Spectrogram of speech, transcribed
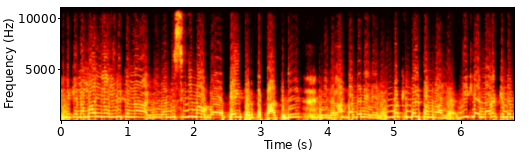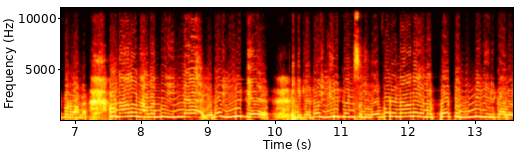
இன்னைக்கு இந்த மாதிரி எல்லாம் இருக்குன்னா நீ வந்து சினிமா பேய் படத்தை பார்த்துட்டு நீ இதெல்லாம் பண்ண நீ ரொம்ப கிண்டல் பண்ணுவாங்க. வீட்டுல எல்லாரும் கிண்டல் பண்ணுவாங்க. ஆனாலும் நான் வந்து இல்ல ஏதோ இருக்கு. எனக்கு ஏதோ இருக்குன்னு சொல்லி ஒவ்வொரு நாளும் என்னை போட்டு நிம்மதி இருக்காது.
